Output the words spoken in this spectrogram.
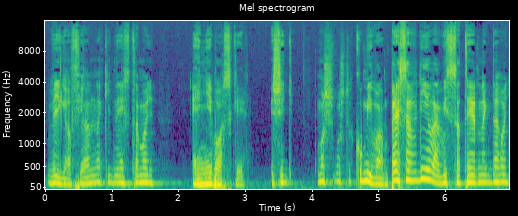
vége a filmnek, így néztem, hogy ennyi baszki. És így most, most akkor mi van? Persze nyilván visszatérnek, de hogy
